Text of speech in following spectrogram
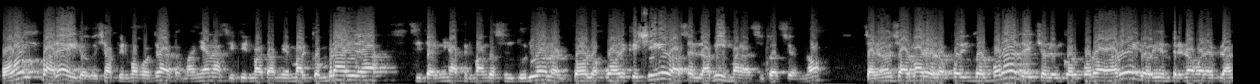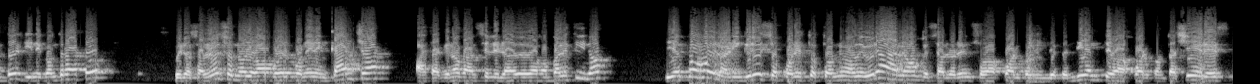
Hoy Vareiro, que ya firmó contrato, mañana si firma también Malcolm Braida, si termina firmando Centurión o todos los jugadores que llegue, va a ser la misma la situación, ¿no? San Lorenzo Almagro los puede incorporar, de hecho lo incorporó a Vareiro, hoy entrenó con el plantel, tiene contrato, pero San Lorenzo no lo va a poder poner en cancha hasta que no cancele la deuda con Palestino. Y después, bueno, el ingreso por estos torneos de verano, que San Lorenzo va a jugar con Independiente, va a jugar con Talleres,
